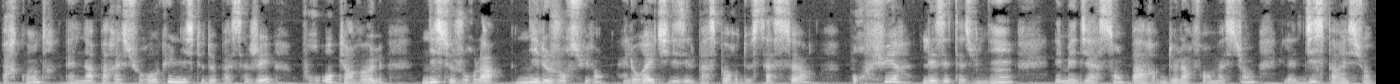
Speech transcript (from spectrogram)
Par contre, elle n'apparaît sur aucune liste de passagers pour aucun vol, ni ce jour-là, ni le jour suivant. Elle aurait utilisé le passeport de sa sœur pour fuir les États-Unis. Les médias s'emparent de l'information et la disparition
